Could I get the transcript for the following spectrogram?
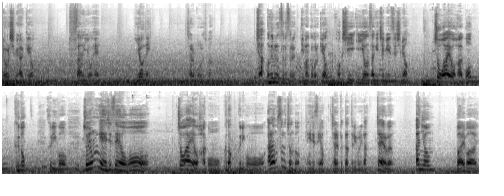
열심히 할게요. 부산 여행 연애 잘 모르지만 자 오늘은 슬슬 이만 가볼게요. 혹시 이 영상이 재미있으시면 좋아요하고 구독 그리고 조용히 해주세요. 좋아요하고 구독 그리고 알람 설정도 해주세요. 잘 부탁드립니다. 자 여러분 안녕 바이바이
